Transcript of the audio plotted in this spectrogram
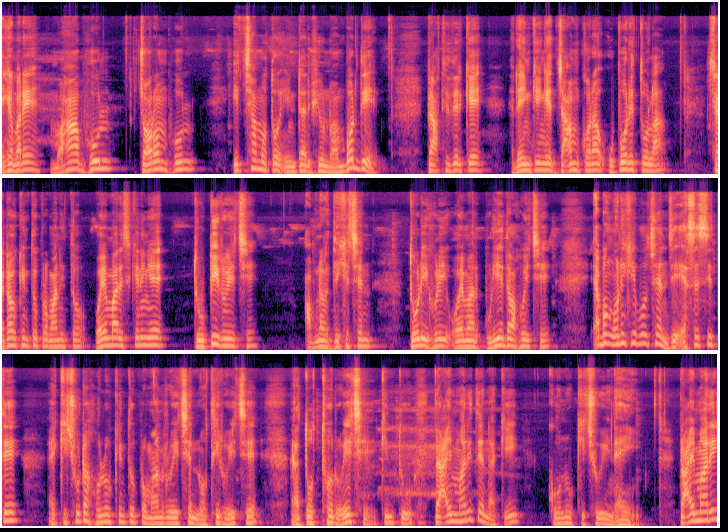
একেবারে মহাভুল চরম ভুল ইচ্ছামতো ইন্টারভিউ নম্বর দিয়ে প্রার্থীদেরকে র্যাঙ্কিংয়ে জাম করা উপরে তোলা। সেটাও কিন্তু প্রমাণিত। ওএমআর স্ক্যানিংয়ে ত্রুটি রয়েছে। আপনারা দেখেছেন, তড়িঘড়ি ওএমআর পুড়িয়ে দেওয়া হয়েছে এবং অনেকে বলছেন যে এসএসসিতে কিছুটা হলেও কিন্তু প্রমাণ রয়েছে, নথি রয়েছে তথ্য রয়েছে, কিন্তু প্রাইমারিতে নাকি কোনো কিছুই নেই। প্রাইমারি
